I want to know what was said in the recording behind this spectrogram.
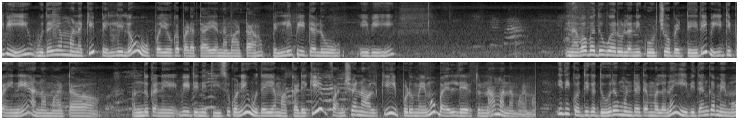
ఇవి ఉదయం మనకి పెళ్ళిలో ఉపయోగపడతాయి అన్నమాట పెళ్ళి పీటలు ఇవి నవవధువరులని కూర్చోబెట్టేది వీటిపైనే అన్నమాట. అందుకనే వీటిని తీసుకొని ఉదయం అక్కడికి ఫంక్షన్ హాల్కి ఇప్పుడు మేము బయలుదేరుతున్నాం అన్నమాట. ఇది కొద్దిగా దూరం ఉండటం వలన ఈ విధంగా మేము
